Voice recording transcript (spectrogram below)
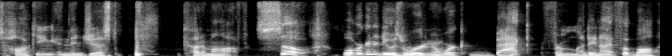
talking and then just cut him off. So what we're going to do is we're going to work back from Monday Night Football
